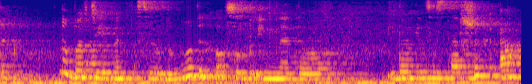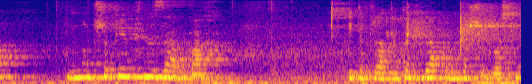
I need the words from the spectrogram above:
tak, no bardziej jednak pasują do młodych osób, inne do, do nieco starszych, a no przepiękny zapach. I te flaki, ten flakon też właśnie,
